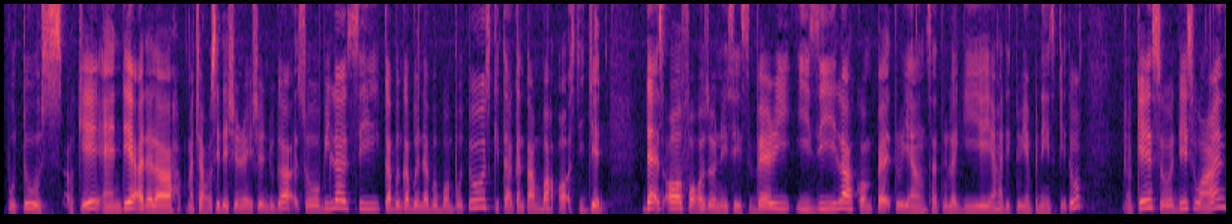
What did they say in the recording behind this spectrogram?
putus. Okay, and dia adalah macam oxidation reaction juga. So, bila si carbon-carbon double bond putus, kita akan tambah oksigen. That's all for ozonolysis. Very easy lah compared to yang satu lagi yang hari tu yang pening sikit tu. Okay, so this one,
